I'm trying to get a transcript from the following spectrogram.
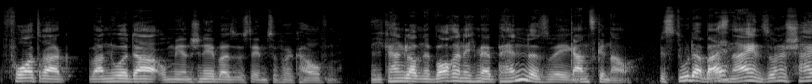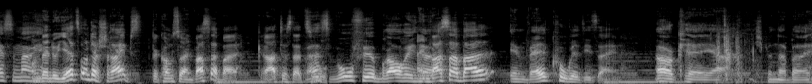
Vortrag war nur da, um mir ein Schneeballsystem zu verkaufen. Ich kann, glaube eine Woche nicht mehr pennen deswegen. Ganz genau. Bist du dabei? Was? Nein, so eine Scheiße mache ich. Und wenn du jetzt unterschreibst, bekommst du einen Wasserball gratis dazu. Was? Wofür brauche ich Ein eine- Wasserball im Weltkugeldesign. Okay, ja, ich bin dabei.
